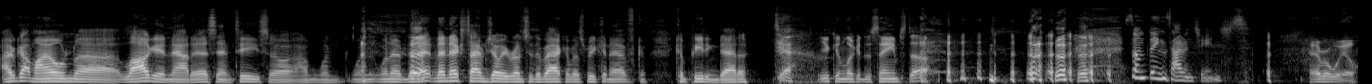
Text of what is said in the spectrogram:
I've got my own uh, login now to SMT, so I'm when when, when the, the next time Joey runs through the back of us, we can have com- competing data. yeah, you can look at the same stuff. Some things haven't changed. Ever will.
